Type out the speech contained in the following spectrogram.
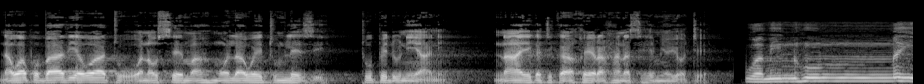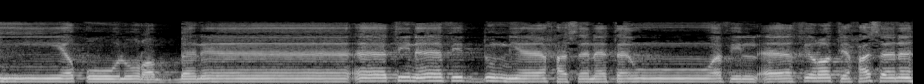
Na wapo baadhi ya watu wanaosema Mola wetu mlezi, tupe duniani. Naye katika akhera hana sehemu yoyote. ومنهم من يقول ربنا آتنا في الدنيا حسنة وفي الآخرة حسنة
